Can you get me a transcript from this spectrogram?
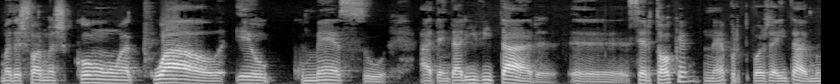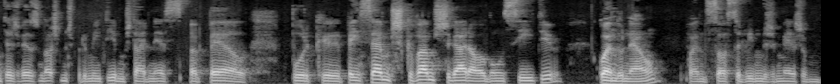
uma das formas com a qual eu começo a tentar evitar uh, ser token, né? porque depois aí está, muitas vezes nós nos permitimos estar nesse papel porque pensamos que vamos chegar a algum sítio, quando não, quando só servimos mesmo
